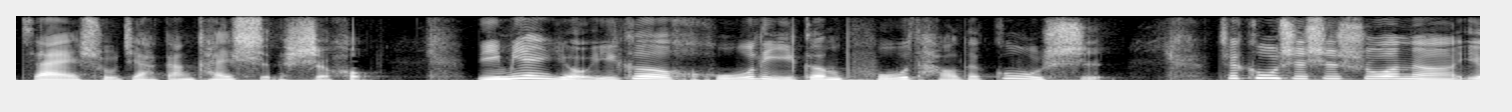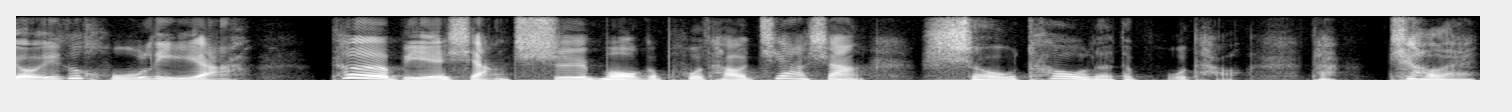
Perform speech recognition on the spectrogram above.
在暑假刚开始的时候，里面有一个狐狸跟葡萄的故事。这故事是说呢，有一个狐狸呀、啊。特别想吃某个葡萄架上熟透了的葡萄，他跳来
